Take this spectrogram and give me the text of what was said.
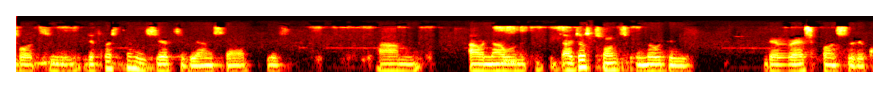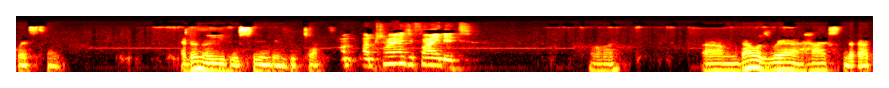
but uh, the question is yet to be answered, please. Um, and I, would, I just want to know the, the response to the question. I don't know if you see it in the chat. I'm I'm trying to find it. All right. Um, that was where I asked that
